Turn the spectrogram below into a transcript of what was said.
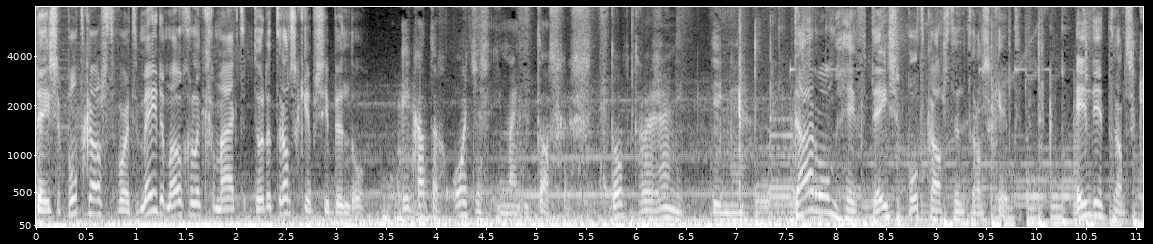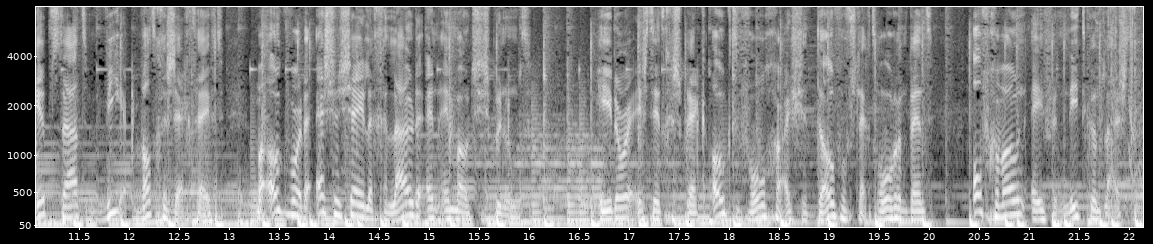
Deze podcast wordt mede mogelijk gemaakt door de Transcriptiebundel. Ik had toch oortjes in mijn tas gestopt? Waar zijn die dingen? Daarom heeft deze podcast een transcript. In dit transcript staat wie wat gezegd heeft, maar ook worden essentiële geluiden en emoties benoemd. Hierdoor is dit gesprek ook te volgen als je doof of slechthorend bent of gewoon even niet kunt luisteren.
